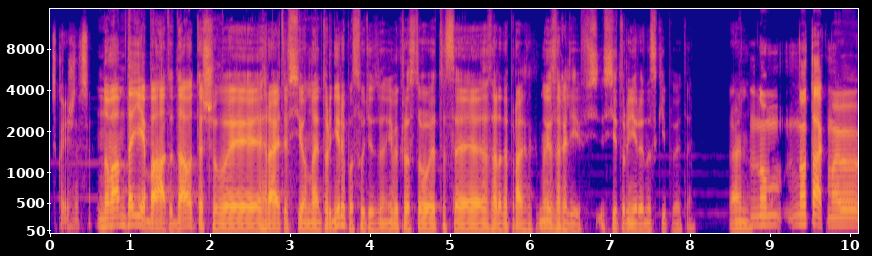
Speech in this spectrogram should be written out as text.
скоріш за все. Ну, вам дає багато, да, от те, що ви граєте всі онлайн-турніри, по суті, і використовуєте це заради практики. Ну і взагалі всі турніри не скіпуєте. Правильно? Ну, ну так, ми,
